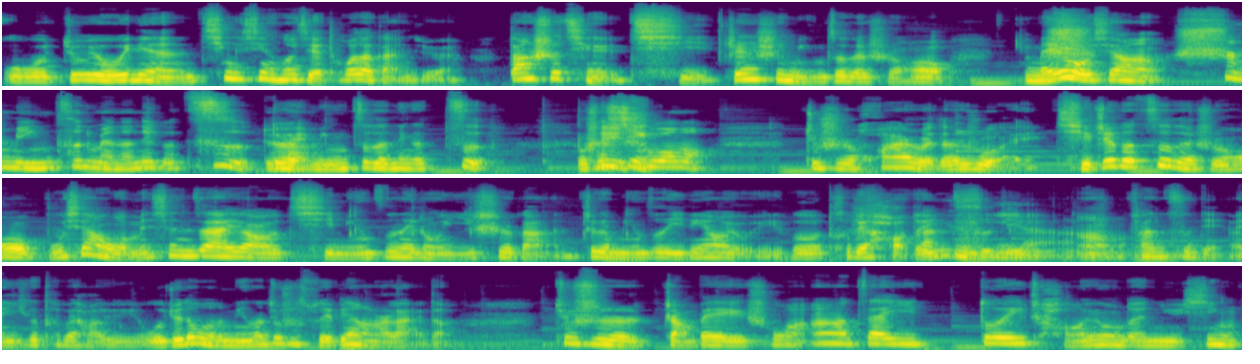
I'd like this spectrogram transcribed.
我就有一点庆幸和解脱的感觉。当时起起真实名字的时候，没有像是名字里面的那个字，对吧？对名字的那个字，不是姓说吗？就是花蕊的蕊。起这个字的时候，不像我们现在要起名字那种仪式感，这个名字一定要有一个特别好的寓意典啊，翻词典，一个特别好的寓意。我觉得我的名字就是随便而来的，就是长辈说啊，在一堆常用的女性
